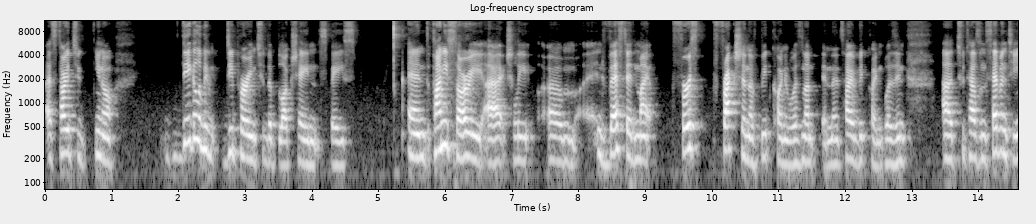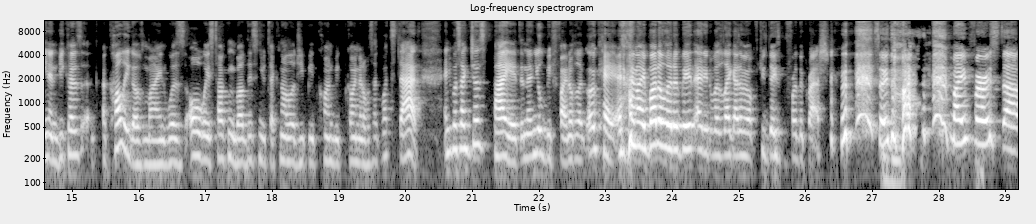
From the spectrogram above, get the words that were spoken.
I started to you know dig a little bit deeper into the blockchain space. And funny story, I actually um, invested my first fraction of Bitcoin. It was not an entire Bitcoin. It was in uh, 2017 and because a colleague of mine was always talking about this new technology bitcoin bitcoin and i was like what's that? And he was like just buy it and then you'll be fine. I was like okay. And i bought a little bit and it was like i don't know a few days before the crash. So it mm-hmm. was my first uh,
